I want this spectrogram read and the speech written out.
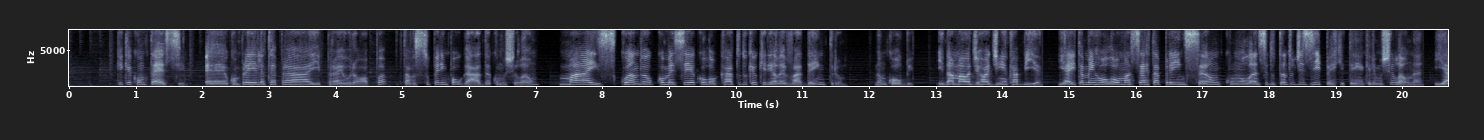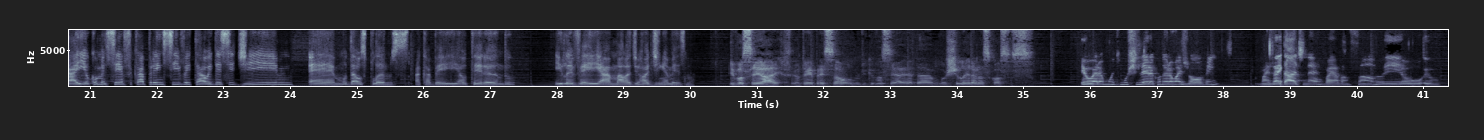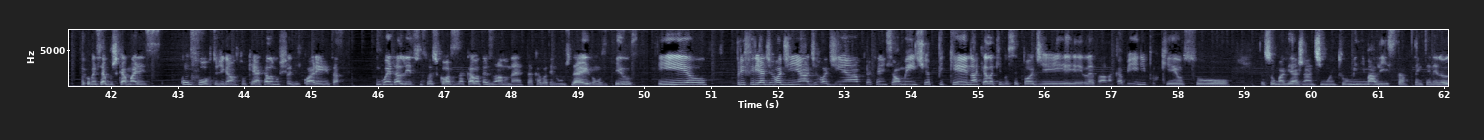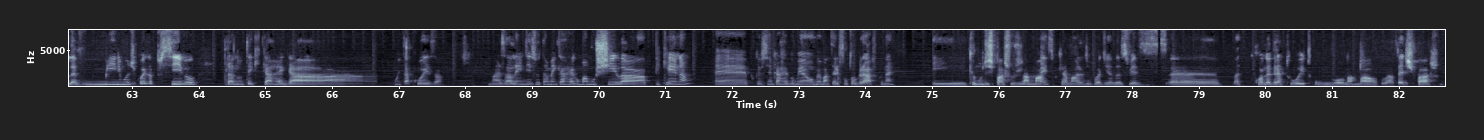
O que que acontece? É, eu comprei ele até para ir para Europa. Tava super empolgada com o mochilão. Mas quando eu comecei a colocar tudo que eu queria levar dentro, não coube. E na mala de rodinha cabia. E aí também rolou uma certa apreensão com o lance do tanto de zíper que tem aquele mochilão, né? E aí eu comecei a ficar apreensiva e tal e decidi é, mudar os planos. Acabei alterando e levei a mala de rodinha mesmo. E você, Ari? Eu tenho a impressão de que você é da mochileira nas costas. Eu era muito mochileira quando eu era mais jovem, mas a idade, né, vai avançando e eu, eu, eu comecei a buscar mais conforto, digamos, porque aquela mochila de 40, 50 litros nas suas costas acaba pesando, né? Acaba tendo uns 10, 11 quilos. E eu preferia a de rodinha. A de rodinha, preferencialmente, é pequena, aquela que você pode levar na cabine, porque eu sou eu sou uma viajante muito minimalista, tá entendendo? Eu levo o mínimo de coisa possível para não ter que carregar muita coisa. Mas além disso, eu também carrego uma mochila pequena, é, porque eu sempre carrego meu, meu material fotográfico, né? E que eu não despacho jamais, porque a malha de rodinhas, às vezes, é, quando é gratuito, com um voo normal, eu até despacho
